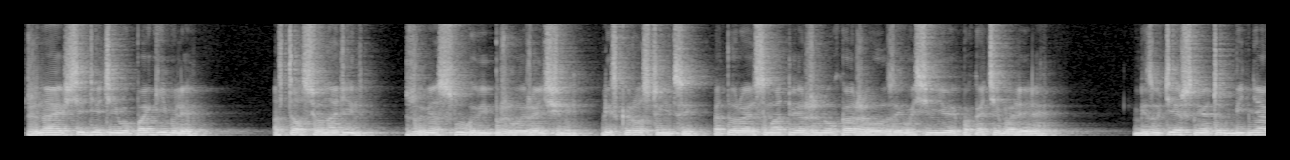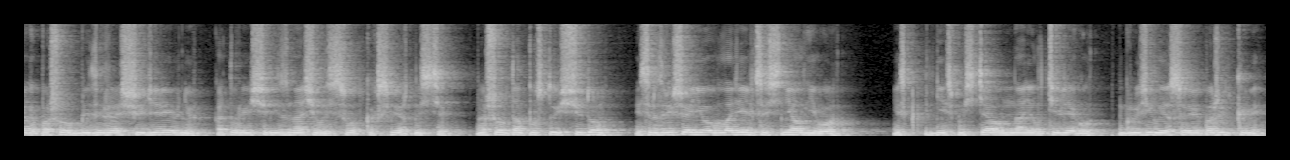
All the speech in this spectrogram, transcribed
Жена и все дети его погибли. Остался он один, с двумя слугами и пожилой женщиной, близкой родственницей, которая самоотверженно ухаживала за его семьей, пока те болели. Безутешный этот бедняга пошел в близлежащую деревню, которая еще не значилась в сводках смертности. Нашел там пустующий дом и с разрешения его владельца снял его. Несколько дней спустя он нанял телегу, грузил ее своими пожитками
